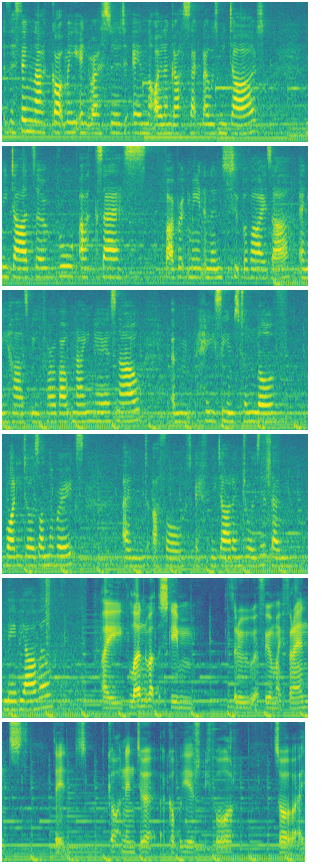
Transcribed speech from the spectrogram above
The thing that got me interested in the oil and gas sector was my dad. My dad's a rope access fabric maintenance supervisor and he has been for about nine years now. And he seems to love what he does on the rigs and I thought if my dad enjoys it then maybe I will. I learned about the scheme through a few of my friends. They'd gotten into it a couple of years before. So I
